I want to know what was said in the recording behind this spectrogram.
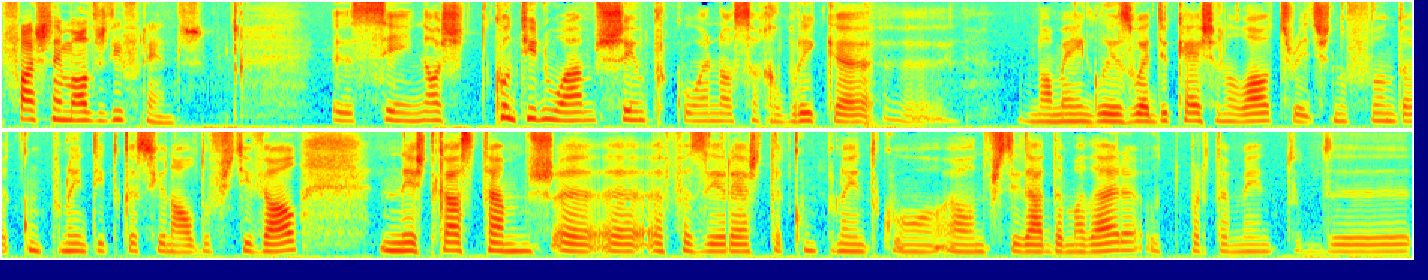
faz-se em moldes diferentes? Eh, sim, nós continuamos sempre com a nossa rubrica. Uh, o nome é em inglês, o Educational Outreach, no fundo, a componente educacional do festival. Neste caso, estamos a, a, fazer esta componente com a Universidade da Madeira, o Departamento de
